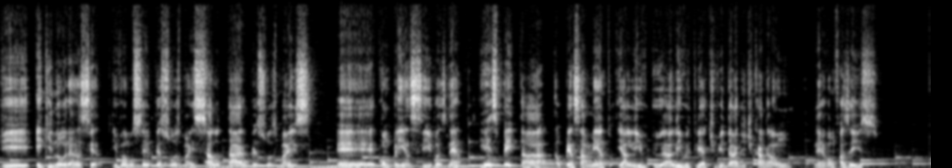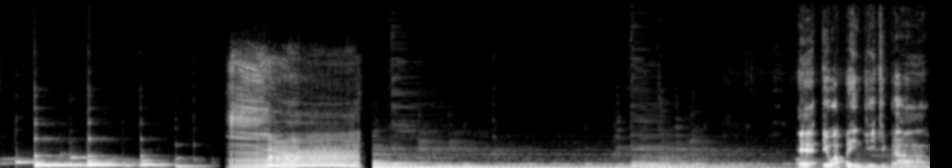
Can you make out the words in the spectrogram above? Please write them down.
de ignorância e vamos ser pessoas mais salutares, pessoas mais é, compreensivas, né? E respeitar o pensamento e a livre, a livre criatividade de cada um, né? Vamos fazer isso. É, eu aprendi que para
